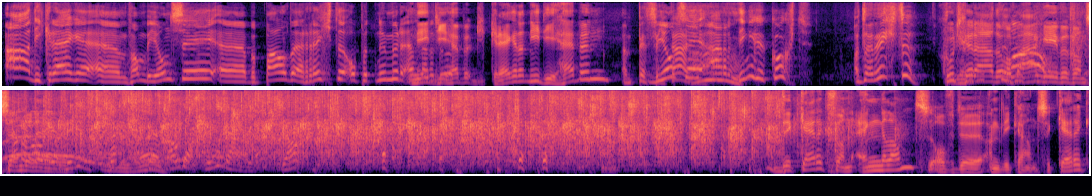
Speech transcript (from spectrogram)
Ah, die krijgen ehm, van Beyoncé eh, bepaalde rechten op het nummer. En Nee, daardoor- die, hebben, die krijgen dat niet. Die hebben Een percentage. Beyoncé haar dingen gekocht. Ah, de rechten. goed geraden op aangeven van Sendelij. De kerk van Engeland, of de Anglikaanse kerk,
